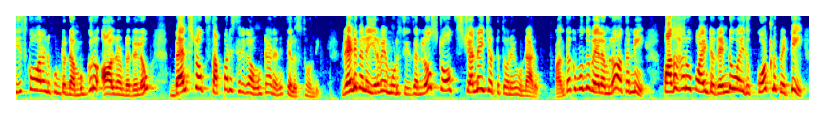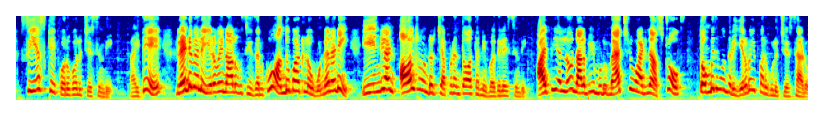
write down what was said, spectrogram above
తీసుకోవాలనుకుంటున్న ముగ్గురు ఆల్రౌండర్లలో బెన్ స్టోక్స్ తప్పనిసరిగా ఉంటాడని తెలుస్తోంది. రెండు వేల ఇరవై మూడు సీజన్లో స్టోక్స్ చెన్నై జట్టుతోనే ఉన్నాడు. అంతకుముందు వేలంలో అతన్ని పదహారు పాయింట్ రెండు ఐదు కోట్లు పెట్టి సిఎస్కే కొనుగోలు చేసింది. అయితే రెండు వేల ఇరవై నాలుగు సీజన్కు అందుబాటులో ఉండనని ఈ ఇంగ్లాండ్ ఆల్రౌండర్ చెప్పడంతో అతన్ని వదిలేసింది. ఐపీఎల్లో నలభై మూడు మ్యాచ్లు ఆడిన స్టోక్స్ తొమ్మిది వందల ఇరవై పరుగులు చేశాడు.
